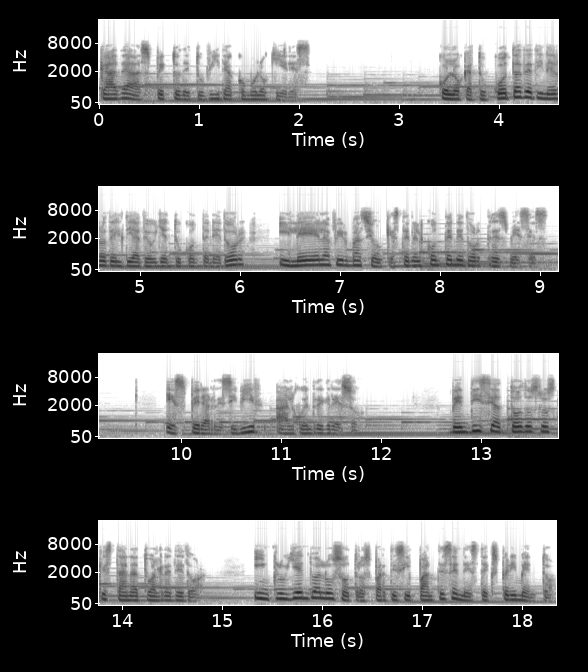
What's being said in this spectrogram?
cada aspecto de tu vida como lo quieres. Coloca tu cuota de dinero del día de hoy en tu contenedor y lee la afirmación que está en el contenedor tres veces. Espera recibir algo en regreso. Bendice a todos los que están a tu alrededor, incluyendo a los otros participantes en este experimento.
